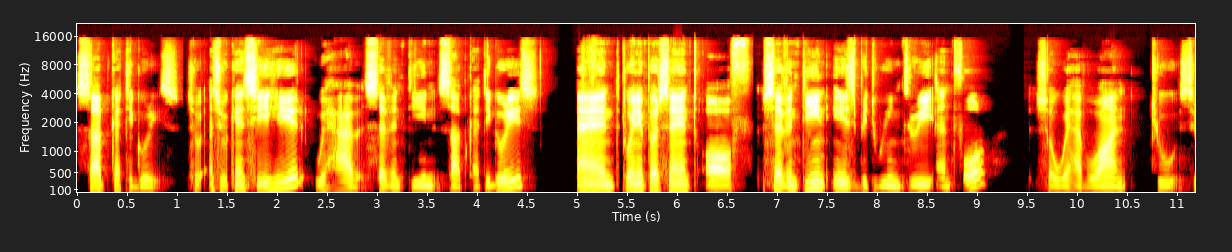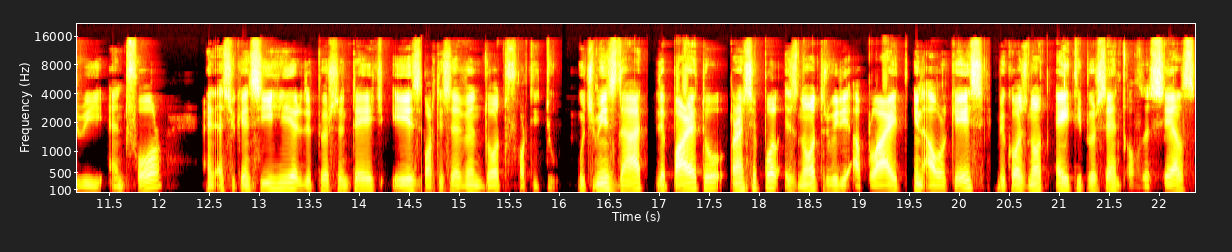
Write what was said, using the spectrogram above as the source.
subcategories. So as you can see here, we have 17 subcategories and 20% of 17 is between 3 and 4 so we have 1 2 3 and 4 and as you can see here the percentage is 47.42 which means that the Pareto principle is not really applied in our case because not 80% of the sales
